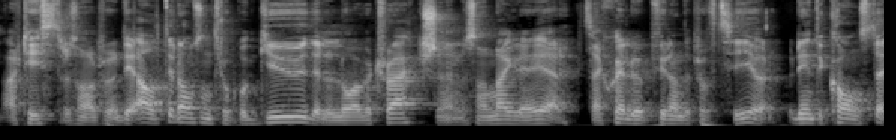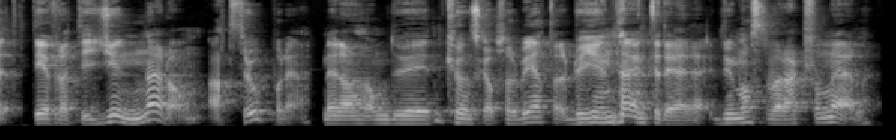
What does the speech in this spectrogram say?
artister och sådana personer, det är alltid de som tror på Gud eller law of attraction eller sådana grejer. Så här självuppfyllande profetior. Och det är inte konstigt. Det är för att det gynnar dem att tro på det. Medan om du är en kunskapsarbetare, då gynnar inte det du måste vara rationell.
